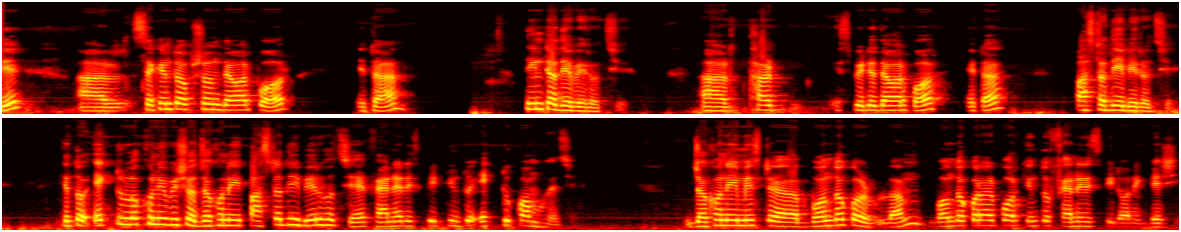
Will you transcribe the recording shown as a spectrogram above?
দিয়ে। আর সেকেন্ড অপশন দেওয়ার পর এটা তিনটা দিয়ে বের হচ্ছে। আর থার্ড স্পিডে দেওয়ার পর এটা পাঁচটা দিয়ে বের হচ্ছে। কিন্তু একটু লক্ষণীয় বিষয়, যখন এই পাঁচটা দিয়ে বের হচ্ছে ফ্যানের স্পিড কিন্তু একটু কম হয়েছে। যখন এই মিস্ট বন্ধ করলাম, বন্ধ করার পর কিন্তু ফ্যানের স্পিড অনেক বেশি।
